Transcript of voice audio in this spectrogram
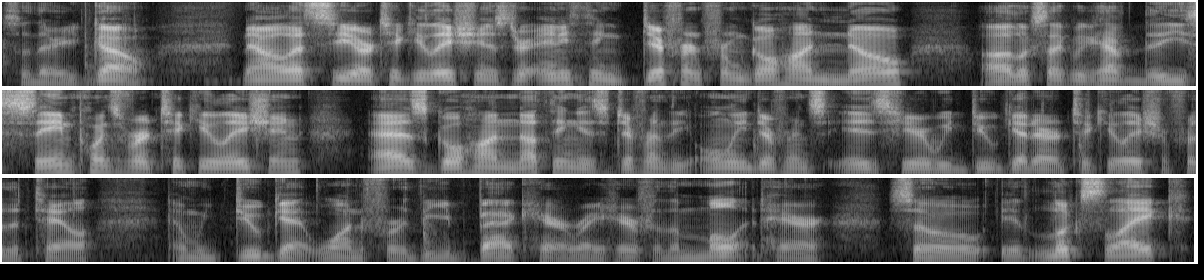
So there you go. Now let's see articulation. Is there anything different from Gohan? No. Uh, looks like we have the same points of articulation as Gohan. Nothing is different. The only difference is here we do get articulation for the tail, and we do get one for the back hair right here for the mullet hair. So it looks like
